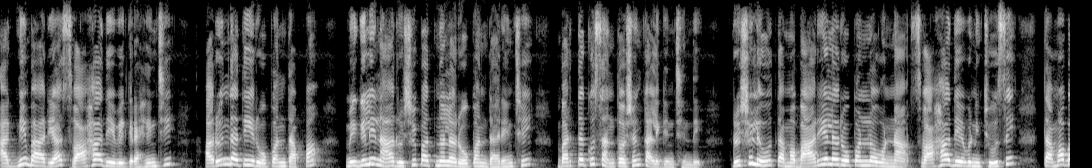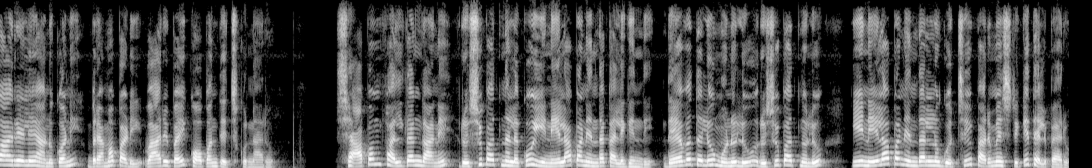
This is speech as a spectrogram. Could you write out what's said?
అగ్ని భార్య స్వాహాదేవి గ్రహించి అరుంధతి రూపం తప్ప మిగిలిన ఋషిపత్నుల రూపం ధరించి భర్తకు సంతోషం కలిగించింది. ఋషులు తమ భార్యల రూపంలో ఉన్న స్వాహాదేవుని చూసి తమ భార్యలే అనుకొని భ్రమపడి వారిపై కోపం తెచ్చుకున్నారు. శాపం ఫలితంగానే ఋషిపత్నులకు ఈ నీలాపనింద కలిగింది. దేవతలు మునులు ఋషిపత్నులు ఈ నీలాపనిందలను గుర్చి పరమేశ్వరికి తెలిపారు.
